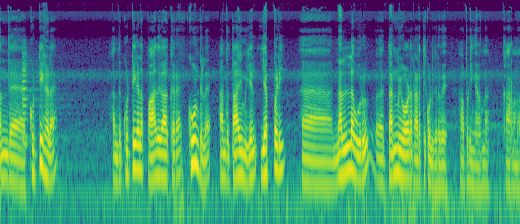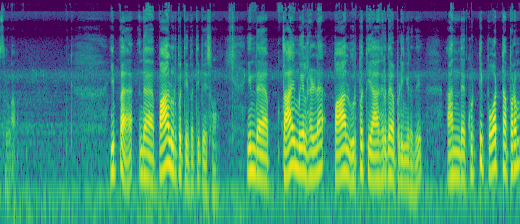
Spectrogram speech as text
அந்த குட்டிகளை அந்த குட்டிகளை பாதுகாக்கிற கூண்டில் அந்த தாய் முயல் எப்படி நல்ல ஒரு தன்மையோடு நடத்தி கொள்கிறது அப்படிங்கிறது தான் காரணமாக சொல்லலாம். இப்போ இந்த பால் உற்பத்தியை பற்றி பேசுவோம். இந்த தாய் முயல்களில் பால் உற்பத்தி ஆகிறது அப்படிங்கிறது அந்த குட்டி போட்ட அப்புறம்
